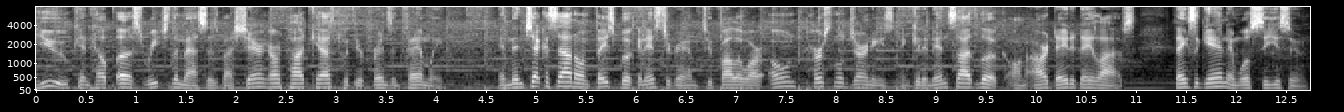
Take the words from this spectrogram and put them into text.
you can help us reach the masses by sharing our podcast with your friends and family. And then check us out on Facebook and Instagram to follow our own personal journeys and get an inside look on our day to day lives. Thanks again, and we'll see you soon.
